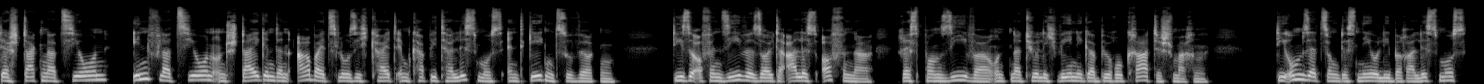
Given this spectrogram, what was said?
der Stagnation, Inflation und steigenden Arbeitslosigkeit im Kapitalismus entgegenzuwirken. Diese Offensive sollte alles offener, responsiver und natürlich weniger bürokratisch machen. Die Umsetzung des Neoliberalismus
